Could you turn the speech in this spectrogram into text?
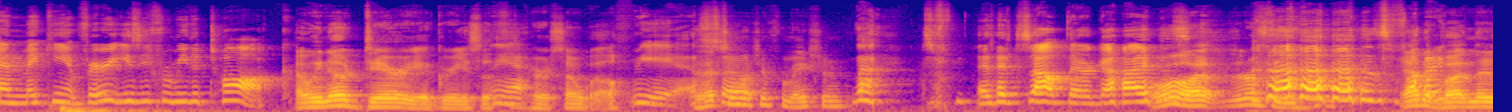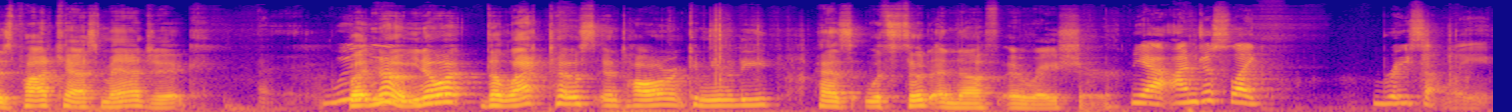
and making it very easy for me to talk. and we know dairy agrees with Yeah. her so well. Yeah, Is that so too much information? and it's out there, guys. Oh, uh, there's a, it's add a button. There's podcast magic. But no, you know what? The lactose intolerant community has withstood enough erasure. Yeah, I'm just like recently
